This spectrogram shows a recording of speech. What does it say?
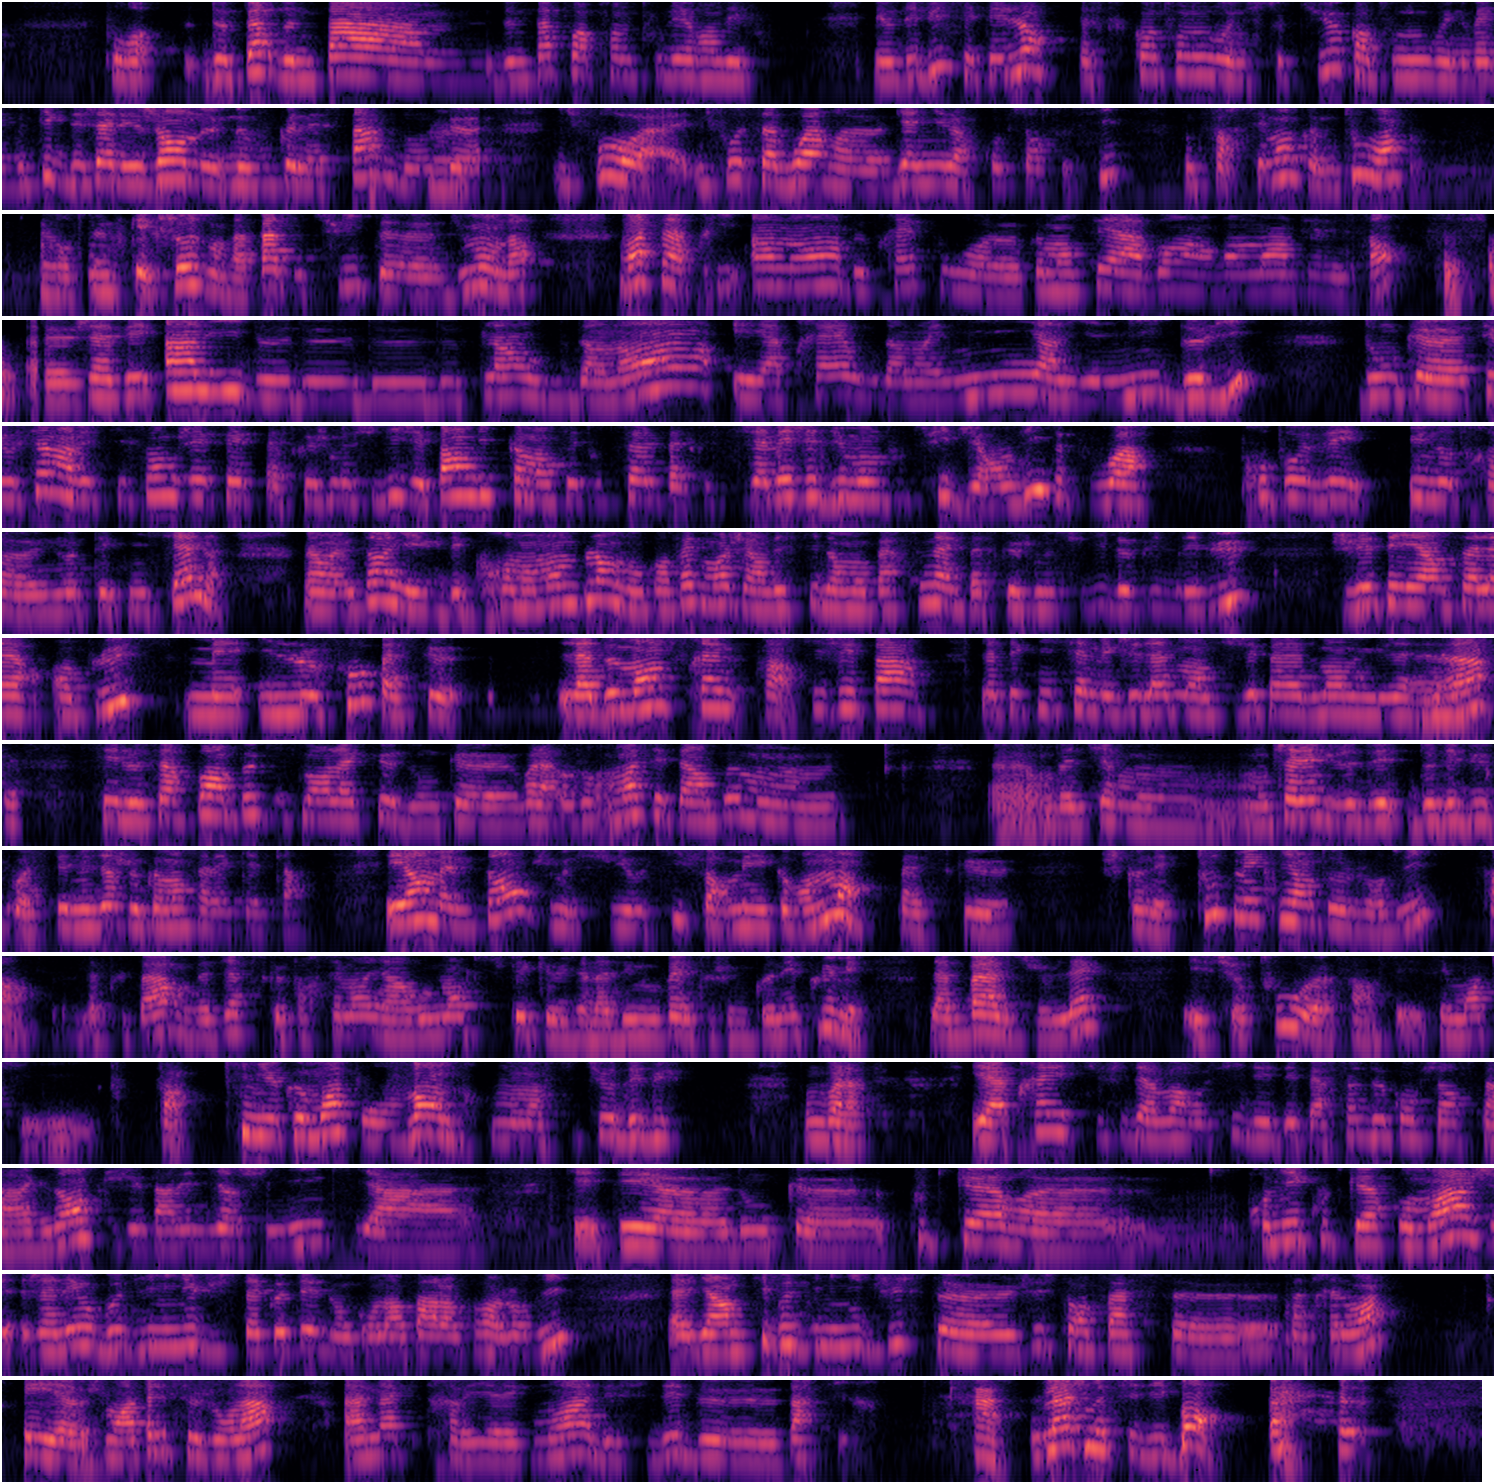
pour, de peur de ne, pas, de ne pas pouvoir prendre tous les rendez-vous. Mais au début, c'était lent parce que quand on ouvre une structure, quand on ouvre une nouvelle boutique, déjà les gens ne, vous connaissent pas. Donc, mm. euh, il, faut, euh, il faut savoir gagner leur confiance aussi. Donc, forcément, comme tout, hein, quand on ouvre quelque chose, on n'a pas tout de suite euh, du monde. Hein. Moi, ça a pris un an à peu près pour euh, commencer à avoir un rendement intéressant. Euh, j'avais un lit de, de, plein au bout d'un an et après, au bout d'un an et demi, un lit et demi, deux lits. Donc, c'est aussi un investissement que j'ai fait parce que je me suis dit, j'ai pas envie de commencer toute seule parce que si jamais j'ai du monde tout de suite, j'ai envie de pouvoir proposer une autre, une autre technicienne. Mais en même temps, il y a eu des gros moments de blanc. Donc, en fait, moi, j'ai investi dans mon personnel parce que je me suis dit depuis le début, je vais payer un salaire en plus, mais il le faut parce que la demande freine. Enfin, si j'ai pas la technicienne mais que j'ai la demande, si j'ai pas la demande, que j'ai c'est le serpent un peu qui se mord la queue. Donc euh, voilà, moi c'était un peu mon, euh, on va dire mon, challenge de, début quoi. C'était de me dire je commence avec quelqu'un. Et en même temps, je me suis aussi formée grandement parce que je connais toutes mes clientes aujourd'hui. Enfin, la plupart, on va dire, parce que forcément, il y a un roulement qui fait qu'il y en a des nouvelles que je ne connais plus, mais la base, je l'ai. Et surtout, euh, enfin, c'est moi qui, enfin, qui mieux que moi pour vendre mon institut au début. Donc voilà. Et après, il suffit d'avoir aussi des, personnes de confiance. Par exemple, je vais parler de Virginie qui a, qui a été euh, donc euh, coup de cœur, premier coup de cœur pour moi. J'allais au Body Minute juste à côté, donc on en parle encore aujourd'hui. il y a un petit Body Minute juste, juste en face, pas très loin. Et je me rappelle ce jour-là, Anna qui travaillait avec moi a décidé de partir. Ah. là, je me suis dit, bon,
